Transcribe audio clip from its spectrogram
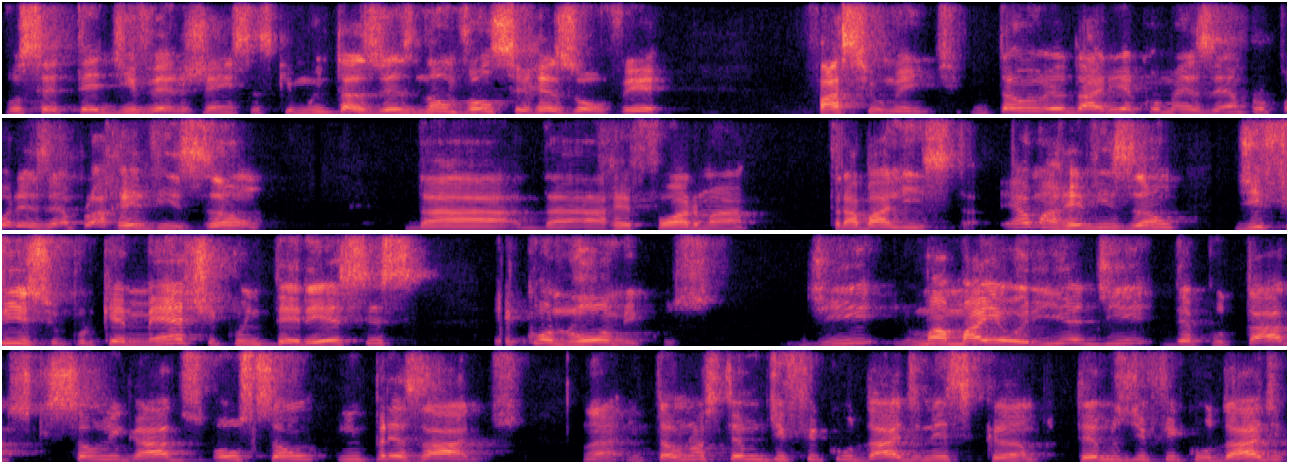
você ter divergências que muitas vezes não vão se resolver facilmente. Então, eu daria como exemplo, por exemplo, a revisão da, da reforma trabalhista. É uma revisão difícil, porque mexe com interesses econômicos de uma maioria de deputados que são ligados ou são empresários. Né? Então, nós temos dificuldade nesse campo, temos dificuldade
